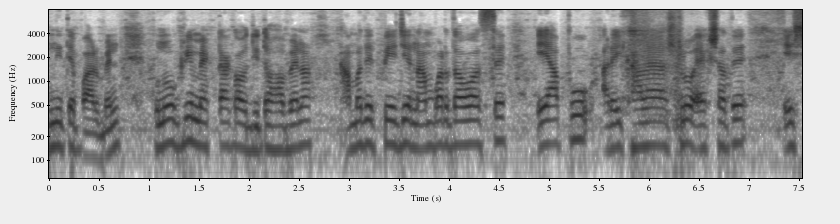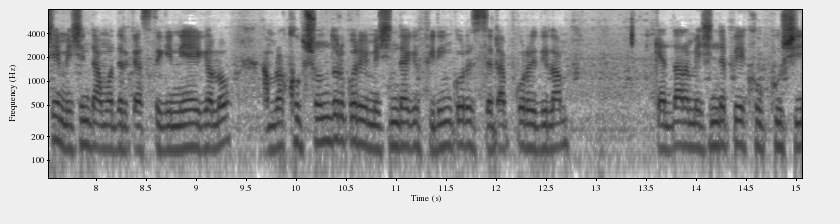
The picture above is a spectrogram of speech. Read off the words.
নিতে পারবেন। কোনো অগ্রিম এক টাকাও দিতে হবে না। আমাদের পেজে নাম্বার দেওয়া আছে। এ আপু আর এই খালায় আসলো একসাথে, এসে মেশিনটা আমাদের কাছ থেকে নিয়ে গেল। আমরা খুব সুন্দর করে মেশিনটাকে ফিটিং করে সেট করে দিলাম। কেন তারা মেশিনটা পেয়ে খুব খুশি?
